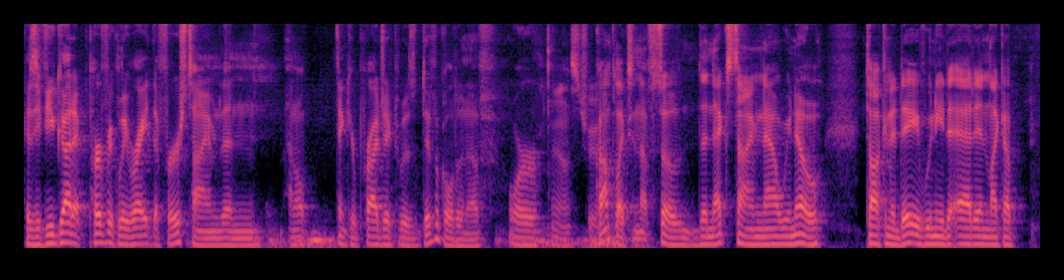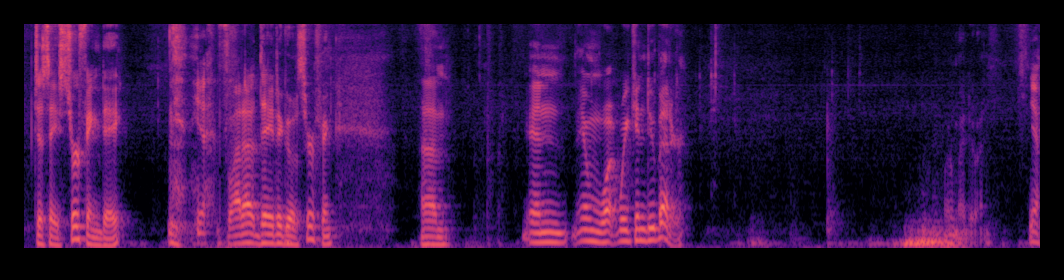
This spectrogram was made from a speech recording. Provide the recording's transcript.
Because if you got it perfectly right the first time, then I don't think your project was difficult enough or complex enough. So the next time, now we know. Talking to Dave, we need to add in like a just a surfing day, yeah, flat out day to go surfing, um, and and what we can do better. What am I doing? yeah.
